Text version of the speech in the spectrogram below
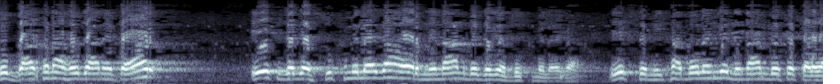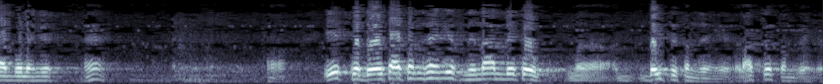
तो वासना हो जाने पर एक जगह सुख मिलेगा और निन्यानवे जगह दुख मिलेगा। एक से मीठा बोलेंगे, निन्यानवे से कड़वा बोलेंगे। हैं? हाँ। एक को देवता समझेंगे, निन्यानवे को दैत्य समझेंगे, राक्षस समझेंगे।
